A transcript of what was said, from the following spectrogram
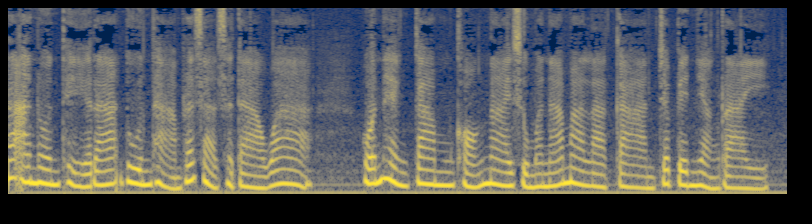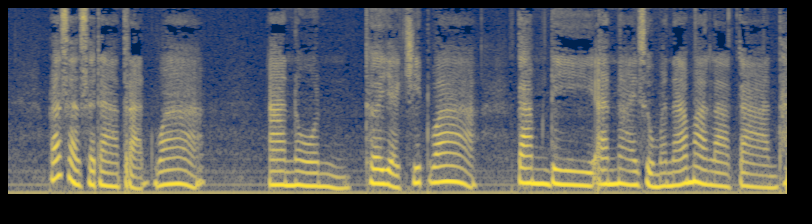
ระอานนทเถระทูลถามพระศาสดาว่า ผลแห่งกรรมของนายสุมาณมาลาการจะเป็นอย่างไร พระศาสดาตรัสว่า อานนท์เธออย่าคิดว่า กรรมดีอันนายสุมาณมาลาการท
